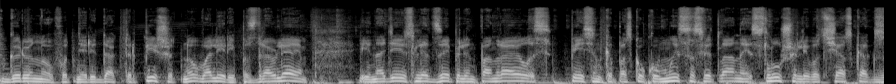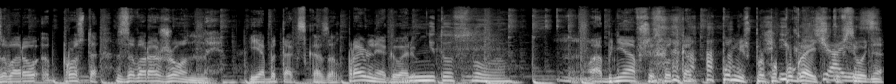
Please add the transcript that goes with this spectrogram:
Горюнов, вот мне редактор пишет. Ну, Валерий, поздравляем. И надеюсь, Лед Зеппелин понравилась песенка, поскольку мы со Светланой слушали вот сейчас как заворо... просто завороженные. Я бы так сказал. Правильно я говорю? Не то слово. Обнявшись, вот как помнишь про попугайчиков сегодня?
